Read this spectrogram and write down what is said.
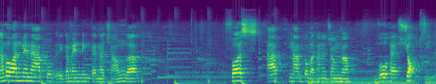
नंबर वन में मैं आपको रिकमेंडिंग करना चाहूँगा। फ़र्स्ट ऐप मैं आपको बताना चाहूँगा, वो है शॉपसी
